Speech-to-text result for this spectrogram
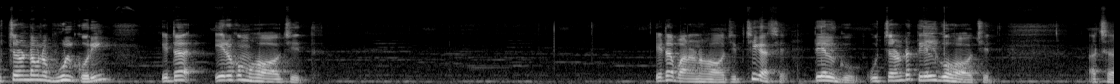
উচ্চারণটা আমরা ভুল করি। এটা এরকম হওয়া উচিত। এটা বানানো হওয়া উচিত। ঠিক আছে, তেলগু। উচ্চারণটা তেলগু হওয়া উচিত। আচ্ছা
